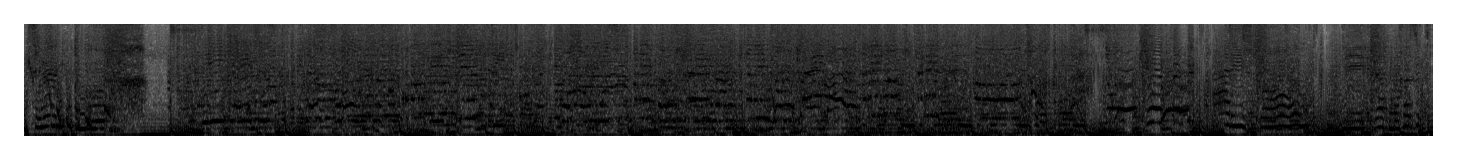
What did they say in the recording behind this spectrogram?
Every time you. come, me, it doesn't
